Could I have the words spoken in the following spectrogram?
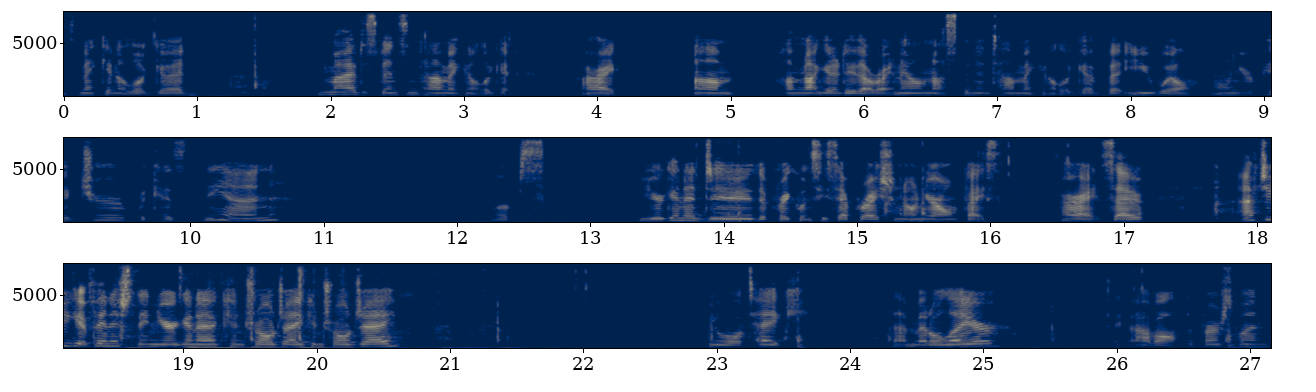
It's making it look good. You might have to spend some time making it look good. Alright. Um, I'm not going to do that right now. I'm not spending time making it look good. But you will on your picture because then... Whoops you're going to do the frequency separation on your own face. Alright, so after you get finished, then you're going to Control J, Control J. You will take that middle layer, take the eyeball off the first one.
